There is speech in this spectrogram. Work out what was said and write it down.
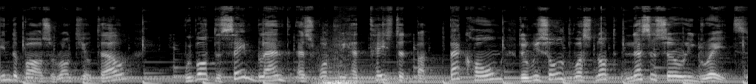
in the bars around the hotel, we bought the same blend as what we had tasted, but back home, the result was not necessarily great.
